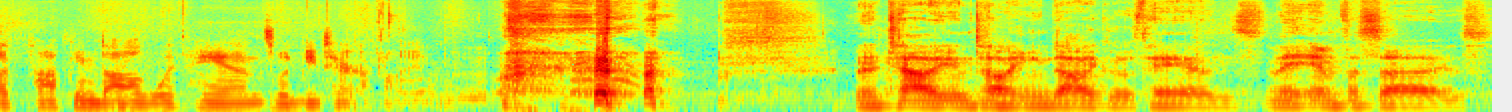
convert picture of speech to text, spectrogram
A talking dog with hands would be terrifying. An Italian talking dog with hands. They emphasize.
